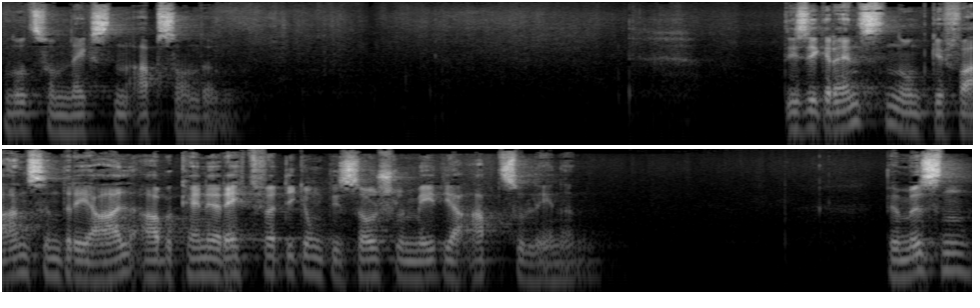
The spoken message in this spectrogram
und uns vom Nächsten absondern. Diese Grenzen und Gefahren sind real, aber keine Rechtfertigung, die Social Media abzulehnen. Wir müssen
